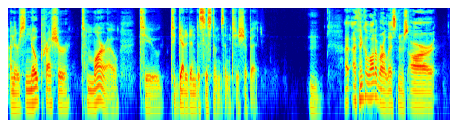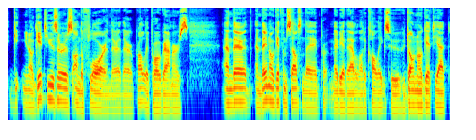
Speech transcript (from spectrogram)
and there's no pressure tomorrow to to get it into systems and to ship it. Hmm. I, I think a lot of our listeners are you know Git users on the floor, and they're they're probably programmers, and they're and they know Git themselves, and they maybe they have a lot of colleagues who who don't know Git yet,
